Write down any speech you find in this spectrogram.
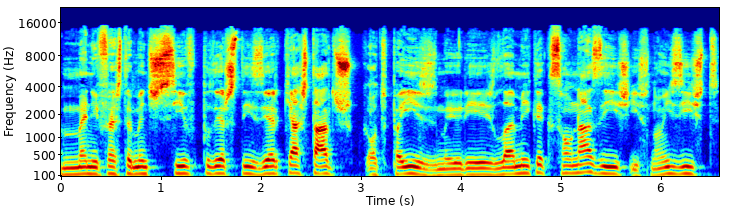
manifestamente excessivo poder-se dizer que há Estados ou de países de maioria islâmica que são nazis. Isso não existe.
